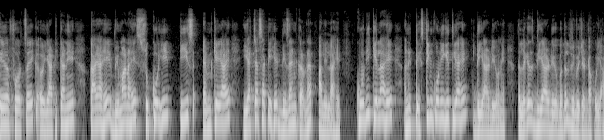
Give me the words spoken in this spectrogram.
एअरफोर्सचं एक या ठिकाणी काय आहे? विमान आहे सुकोही तीस एम के आय. याच्यासाठी हे डिझाईन करण्यात आलेलं आहे. कोणी केलं आहे आणि टेस्टिंग कोणी घेतली आहे? डी आर डी ओने. तर लगेच डी आर डी ओबद्दल रिव्हिजन टाकूया.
